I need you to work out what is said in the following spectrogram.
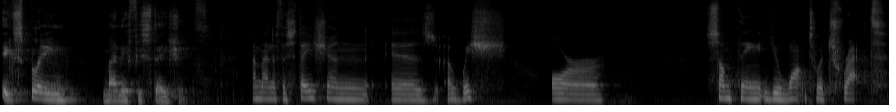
Explain manifestations. A manifestation is a wish or something you want to attract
